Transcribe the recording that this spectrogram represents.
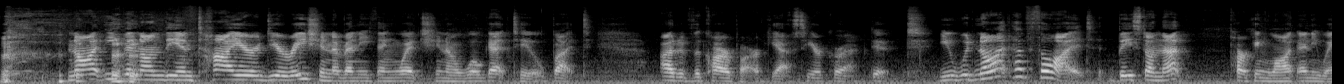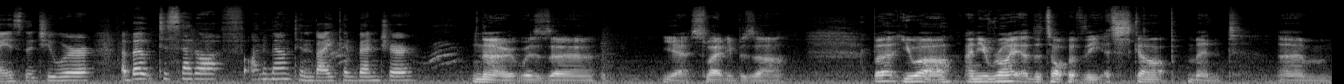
not even on the entire duration of anything, which, you know, we'll get to, but out of the car park, yes, you're correct. It you would not have thought, based on that parking lot anyways, that you were about to set off on a mountain bike adventure. No, it was, uh, yeah, slightly bizarre. But you are, and you're right at the top of the escarpment. Um,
